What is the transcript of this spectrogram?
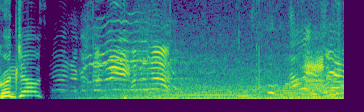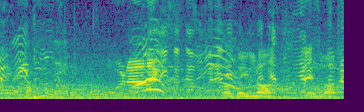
Good job. Well, they lost. They lost.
